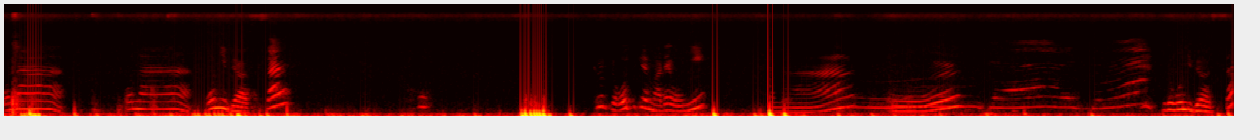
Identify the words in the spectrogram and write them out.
오나 오나 언니 몇 살? 그렇게 어떻게 말해 언니? 하나 둘 그리고 언니 몇 살?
